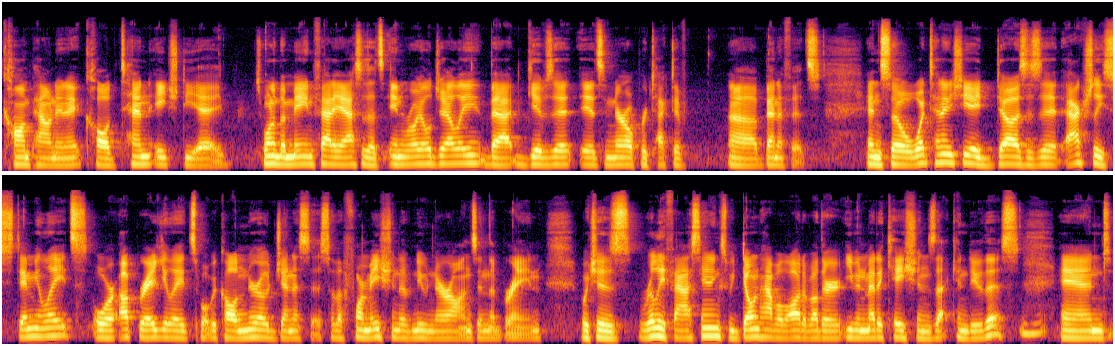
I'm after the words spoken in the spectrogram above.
compound in it called 10-HDA. It's one of the main fatty acids that's in royal jelly that gives it its neuroprotective uh, benefits. And so, what 10-HDA does is it actually stimulates or upregulates what we call neurogenesis, so the formation of new neurons in the brain, which is really fascinating because we don't have a lot of other even medications that can do this. Mm-hmm. And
